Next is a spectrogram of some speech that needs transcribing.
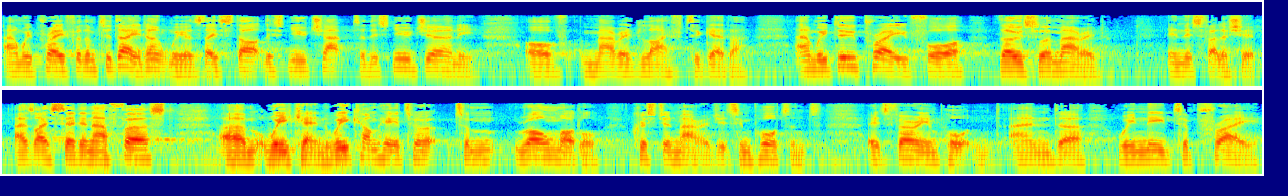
and we pray for them today, don't we, as they start this new chapter, this new journey of married life together. And we do pray for those who are married in this fellowship. As I said in our first um, weekend, we come here to, to role model Christian marriage. It's important. It's very important. And uh, we need to pray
